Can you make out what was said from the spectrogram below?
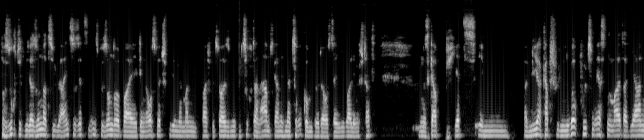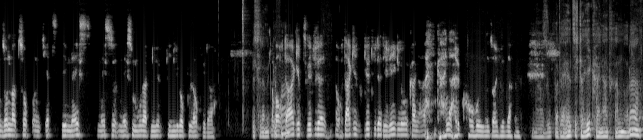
versucht wird, wieder Sonderzüge einzusetzen, insbesondere bei den Auswärtsspielen, wenn man beispielsweise mit dem Zug dann abends gar nicht mehr zurückkommen würde aus der jeweiligen Stadt. Und es gab jetzt im, beim Liga Cup Spiel in Liverpool zum ersten Mal seit Jahren Sonderzug und jetzt demnächst, nächste, nächsten Monat in Liverpool auch wieder. Bist du damit Aber gefahren? auch da gibt's, gilt wieder, auch da gilt, wieder die Regelung, kein, kein Alkohol und solche Sachen. Ja, super, da hält sich doch eh keiner dran, oder?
